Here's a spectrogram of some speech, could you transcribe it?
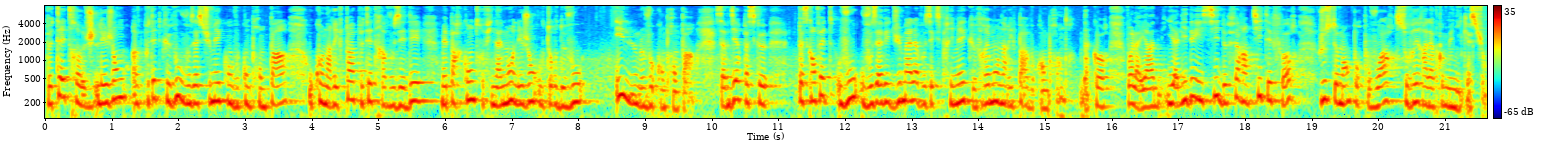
Peut-être les gens, euh, peut-être que vous, vous assumez qu'on ne vous comprend pas ou qu'on n'arrive pas peut-être à vous aider, mais par contre finalement les gens autour de vous ils ne vous comprennent pas. Ça veut dire parce que parce qu'en fait, vous, vous avez du mal à vous exprimer, que vraiment on n'arrive pas à vous comprendre. D'accord? Voilà, il y a, l'idée ici de faire un petit effort, justement, pour pouvoir s'ouvrir à la communication.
